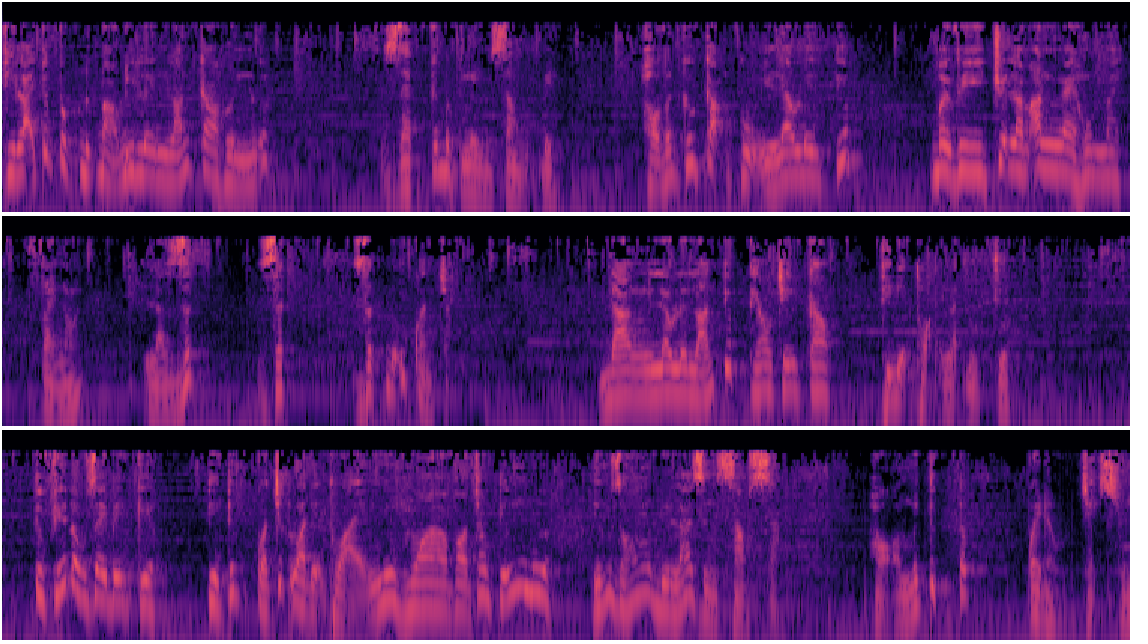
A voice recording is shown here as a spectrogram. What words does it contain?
thì lại tiếp tục được bảo đi lên lán cao hơn nữa. Dẹp cái bực mình sang một bên. Họ vẫn cứ cặm cụi leo lên tiếp, bởi vì chuyện làm ăn ngày hôm nay, phải nói là rất, rất rất đỗi quan trọng. Đang leo lên lán tiếp theo trên cao thì điện thoại lại đổ chuông. Từ phía đầu dây bên kia, tin tức qua chiếc loa điện thoại như hòa vào trong tiếng mưa, tiếng gió đưa lá rừng xào xạc. Họ mới tức tốc quay đầu chạy xuống.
